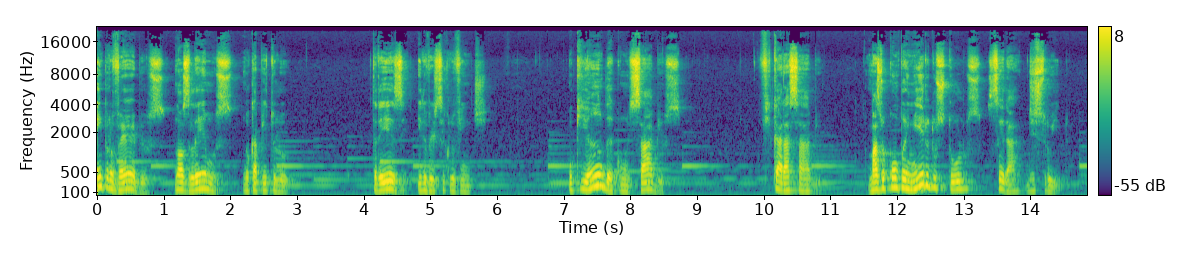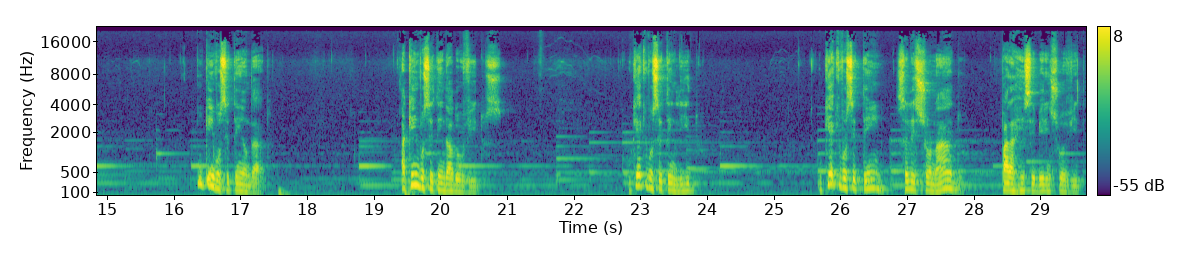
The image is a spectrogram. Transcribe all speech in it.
Em Provérbios, nós lemos no capítulo 13 e no versículo 20: O que anda com os sábios ficará sábio, mas o companheiro dos tolos será destruído. Com quem você tem andado? A quem você tem dado ouvidos? O que é que você tem lido? O que é que você tem selecionado para receber em sua vida?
